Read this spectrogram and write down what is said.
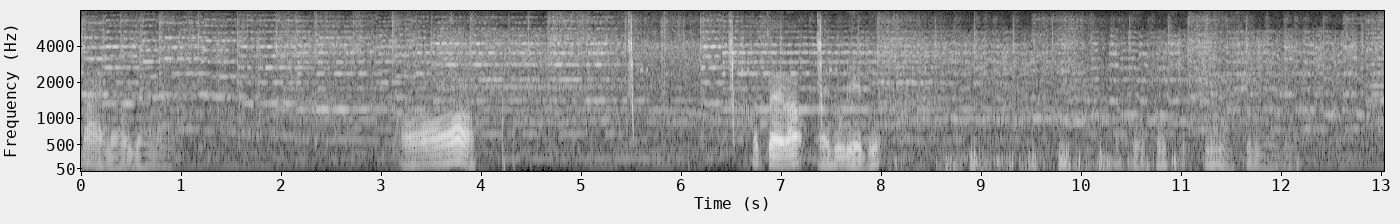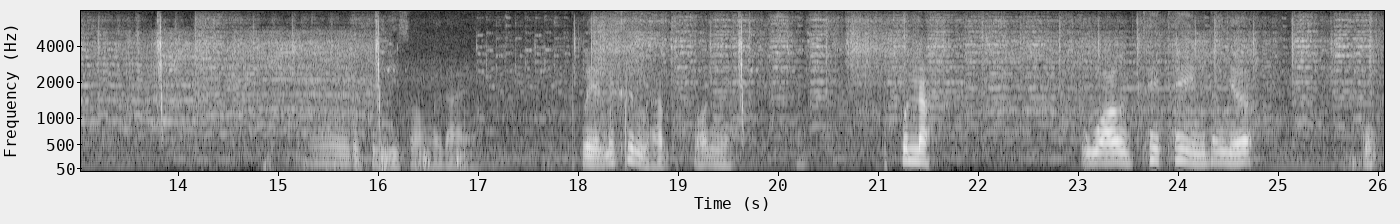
ได้แล้วยังไง อ๋อ เข้าใจแล้ว ไหนดูเรทดิเรทไม่ไม่เห็นขึ้นเลยเลยอืมก็ขึ้นดีสองไม่ได้นะเรทไม่ขึ้นหรอครับอ๋อนี่คุณนะตัวเท่ๆตั้งเยอะ โอ้โห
